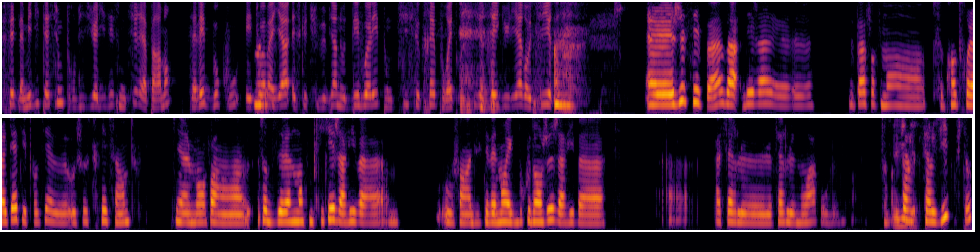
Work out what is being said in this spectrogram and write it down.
fait de la méditation pour visualiser son tir et apparemment ça l'aide beaucoup. Et toi Maya, est-ce que tu veux bien nous dévoiler ton petit secret pour être aussi régulière au tir? Euh, Je sais pas. Bah déjà ne pas forcément se prendre trop la tête et penser aux choses très simples finalement. Enfin sur des événements compliqués j'arrive à ou enfin des événements avec beaucoup d'enjeux j'arrive à, à, faire le, faire le noir ou le Enfin, faire, le vide plutôt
